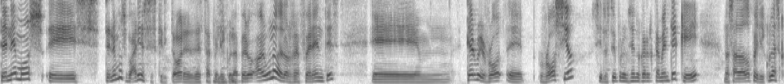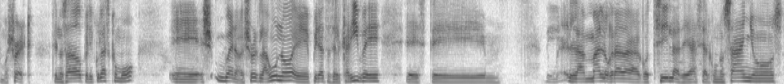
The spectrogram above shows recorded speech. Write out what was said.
Tenemos, eh, tenemos varios escritores de esta película, pero algunos de los referentes, eh, Terry Ro- eh, Rossio, si lo estoy pronunciando correctamente, que nos ha dado películas como Shrek, que nos ha dado películas como, Sh- bueno, Shrek la 1, eh, Piratas del Caribe, este, la mal lograda Godzilla de hace algunos años,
